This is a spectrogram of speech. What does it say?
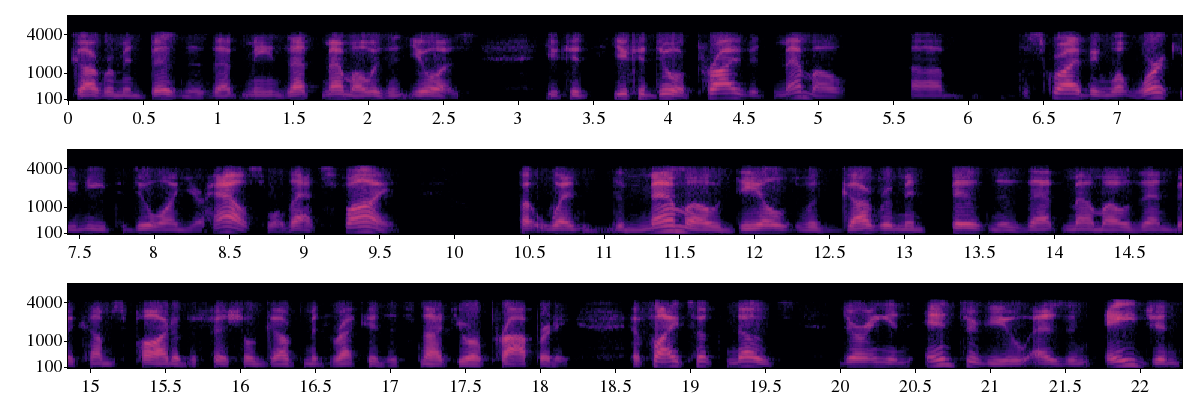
government business. That means that memo isn't yours you could you could do a private memo uh, describing what work you need to do on your house. Well, that's fine. But when the memo deals with government business, that memo then becomes part of official government records. It's not your property. If I took notes during an interview as an agent,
